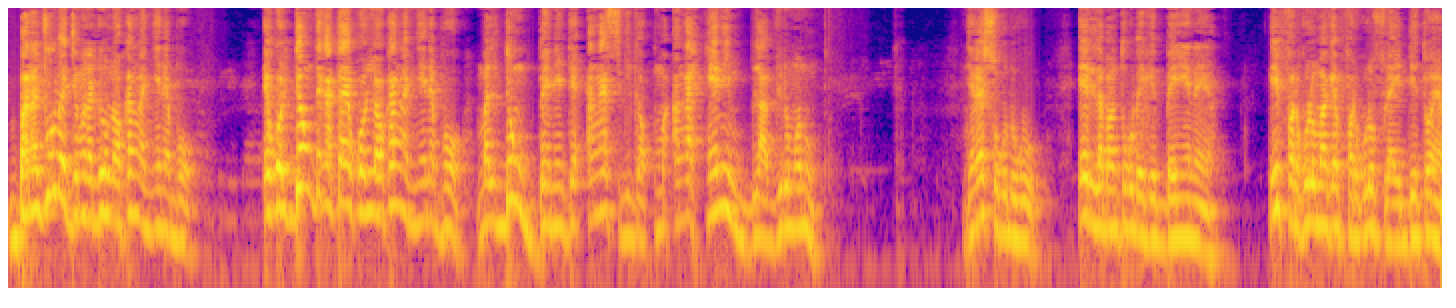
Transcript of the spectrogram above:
banajugu bɛ jamanadenw na o kan ka ɲɛnɛbɔ ekɔlidenw tɛ ka taa ekɔli la o kan ka ɲɛnɛbɔ malidenw bɛnnen tɛ an ka sigi ka kuma an ka hɛni bila virumaniw jɛnɛ sogodugu e labancogo bɛ kɛ bɛɛ ɲɛnɛ yan i farikolo ma kɛ farikolo fila ye detɔn yan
